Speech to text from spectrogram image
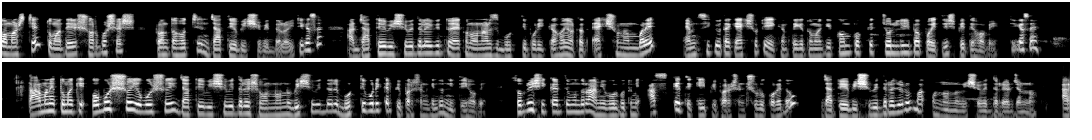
কম আসছে, তোমাদের সর্বশেষ প্রান্ত হচ্ছে জাতীয় বিশ্ববিদ্যালয়, ঠিক আছে? আর জাতীয় বিশ্ববিদ্যালয়ে কিন্তু এখন অনার্স ভর্তি পরীক্ষা হয়, অর্থাৎ একশো নম্বরে এমসিকিউ থাকে একশোটি, এখান থেকে তোমাকে কমপক্ষে চল্লিশ বা পঁয়ত্রিশ পেতে হবে, ঠিক আছে? তার মানে তোমাকে অবশ্যই অবশ্যই জাতীয় বিশ্ববিদ্যালয় সহ অন্যান্য বিশ্ববিদ্যালয়ে ভর্তি পরীক্ষার প্রিপারেশন কিন্তু নিতেই হবে। সো প্রিয় শিক্ষার্থী বন্ধুরা, আমি বলব তুমি আজকে থেকেই প্রিপারেশন শুরু করে দাও জাতীয় বিশ্ববিদ্যালয়ের জন্য বা অন্যান্য বিশ্ববিদ্যালয়ের জন্য। আর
